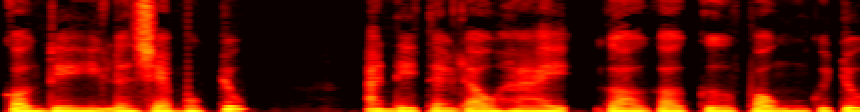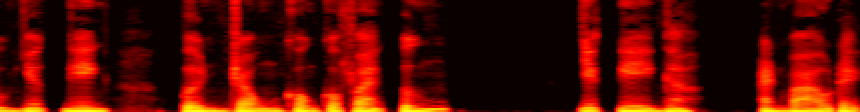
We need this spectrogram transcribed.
con đi lên xem một chút. Anh đi tới lầu 2, gõ gõ cửa phòng của chu Nhất Nghiên, bên trong không có phản ứng. Nhất Nghiên à, anh vào đấy.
